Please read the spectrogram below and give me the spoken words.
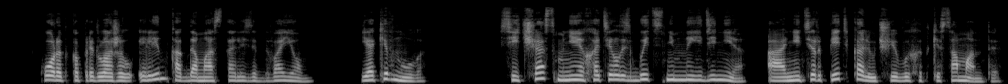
— коротко предложил Элин, когда мы остались вдвоем. Я кивнула. Сейчас мне хотелось быть с ним наедине, а не терпеть колючие выходки Саманты.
